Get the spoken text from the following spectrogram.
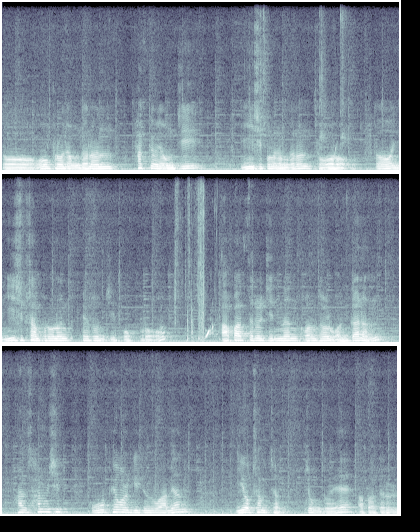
또 5% 정도는 학교 용지, 20% 정도는 도로, 또 23%는 훼손지 복부로 아파트를 짓는 건설 원가는 한 35평을 기준으로 하면 2억 3천 정도의 아파트를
